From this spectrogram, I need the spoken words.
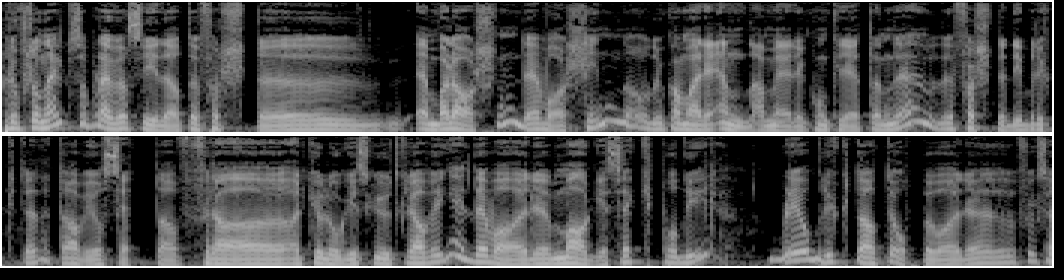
Profesjonelt så pleier vi å si det at det første emballasjen, det var skinn, og du kan være enda mer konkret enn det. Det første de brukte, dette har vi jo sett av fra arkeologiske utgravinger, det var magesekk på dyr. Ble jo brukt da til å oppbevare f.eks.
